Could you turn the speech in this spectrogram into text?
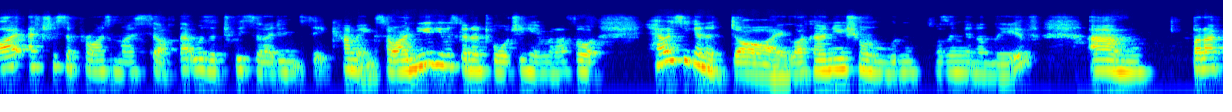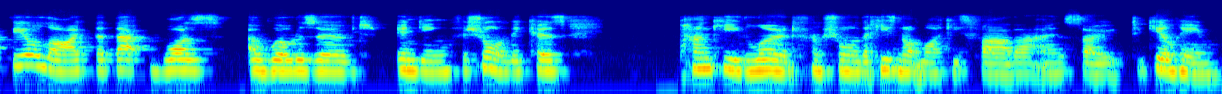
I actually surprised myself. That was a twist that I didn't see coming. So I knew he was going to torture him, and I thought, how is he going to die? Like I knew Sean wouldn't wasn't going to live. Um, but I feel like that that was a well-deserved ending for Sean because Punky learned from Sean that he's not like his father, and so to kill him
